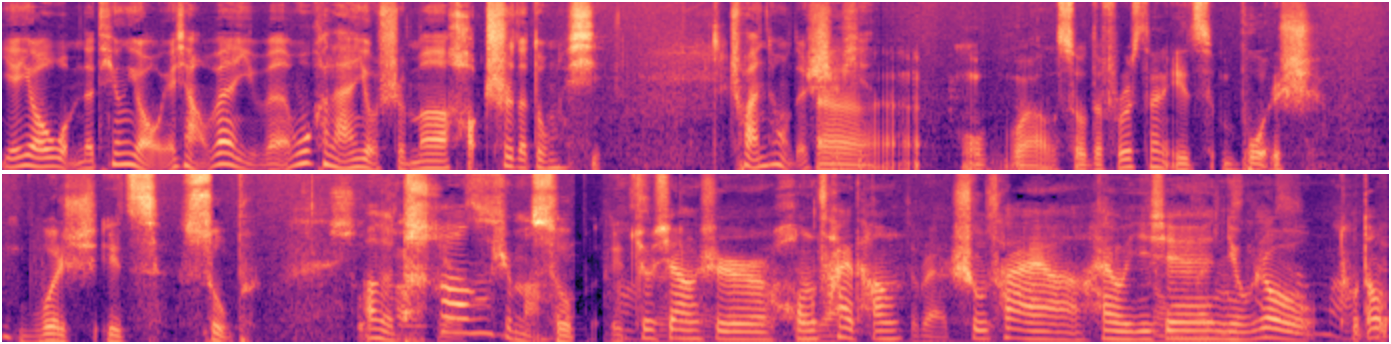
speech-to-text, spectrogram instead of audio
也有我们的听友也想问一问，乌克兰有什么好吃的东西？传统的食品。Well, so the first one is borscht. Borscht is soup. 哦，有汤是吗？Soup 就像是红菜汤，蔬菜啊，还有一些牛肉、土豆。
